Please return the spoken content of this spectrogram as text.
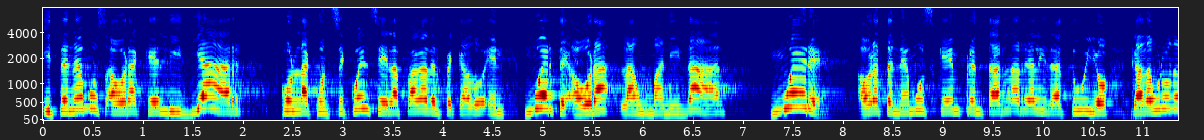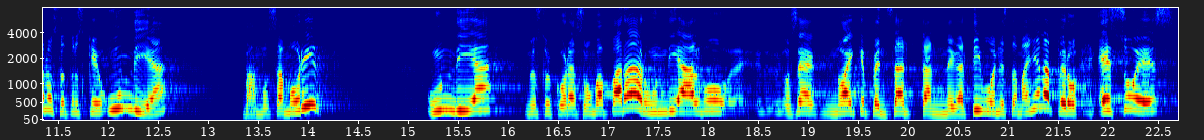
Y tenemos ahora que lidiar con la consecuencia y la paga del pecado en muerte. Ahora la humanidad muere. Ahora tenemos que enfrentar la realidad, tú y yo, cada uno de nosotros, que un día vamos a morir. Un día nuestro corazón va a parar. Un día algo, eh, o sea, no hay que pensar tan negativo en esta mañana, pero eso es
